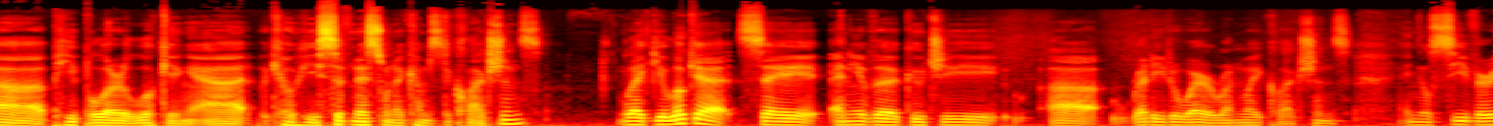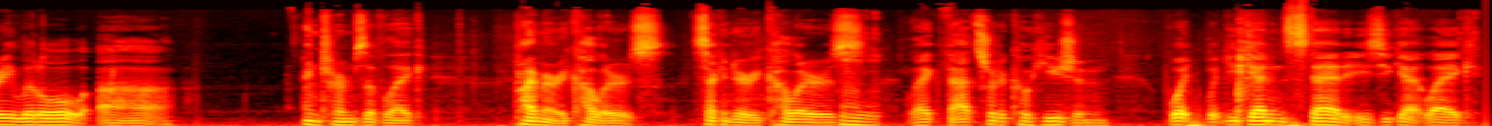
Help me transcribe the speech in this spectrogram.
uh, people are looking at cohesiveness when it comes to collections. Like you look at say any of the Gucci uh, ready to wear runway collections and you'll see very little uh, in terms of like primary colors secondary colors Mm. like that sort of cohesion what what you get instead is you get like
